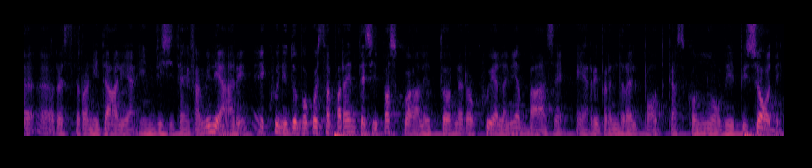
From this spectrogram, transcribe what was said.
eh, resterò in Italia in visita ai familiari e quindi dopo questa parentesi pasquale tornerò qui alla mia base e riprenderò il podcast con nuovi episodi.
